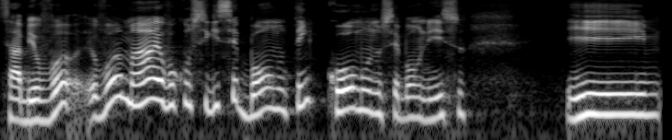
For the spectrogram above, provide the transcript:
sabe, eu vou, eu vou amar, eu vou conseguir ser bom, não tem como não ser bom nisso. E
